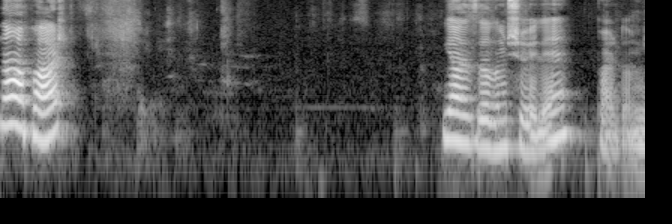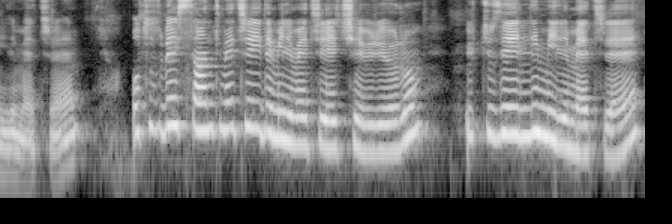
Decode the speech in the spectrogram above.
ne yapar? Yazalım şöyle. Pardon milimetre. 35 santimetreyi de milimetreye çeviriyorum. 350 milimetre.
